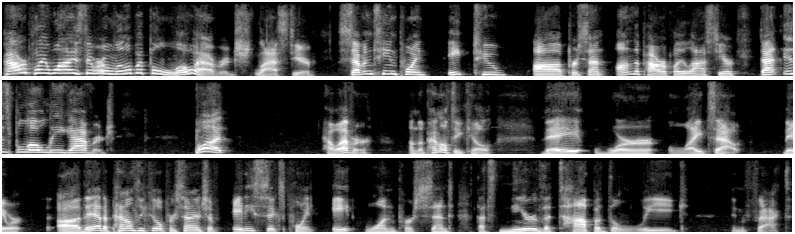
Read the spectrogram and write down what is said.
Power play wise, they were a little bit below average last year. 17.82 uh, percent on the power play last year. That is below league average. But, however, on the penalty kill, they were lights out. They were uh, they had a penalty kill percentage of 86.81%. That's near the top of the league, in fact.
